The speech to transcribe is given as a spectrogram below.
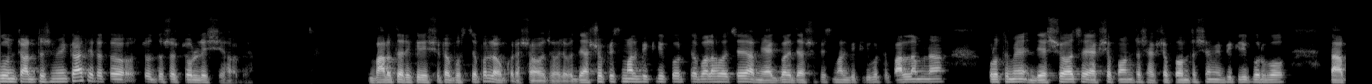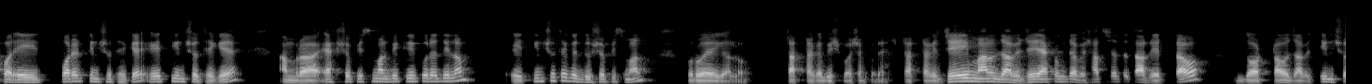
গুণ চার দশমিক আট, এটা তো চোদ্দশো চল্লিশই হবে। বারো তারিখের ইস্যুটা বুঝতে পারলে অঙ্কটা সহজ হয়ে যাবে। দেড়শো পিস মাল বিক্রি করতে বলা হয়েছে, আমি একবারে দেড়শো পিস মাল বিক্রি করতে পারলাম না। প্রথমে দেড়শো আছে, একশো পঞ্চাশ, একশো পঞ্চাশে আমি বিক্রি করব। তারপর এই পরের তিনশো থেকে, এই তিনশো থেকে আমরা একশো পিস মাল বিক্রি করে দিলাম। এই তিনশো থেকে দুশো পিস মাল রয়ে গেল। চার টাকা বিশ পয়সা করে। চার টাকা যেই মাল যাবে, যেই একক যাবে, সাথে সাথে তার রেটটাও দরটাও যাবে। তিনশো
